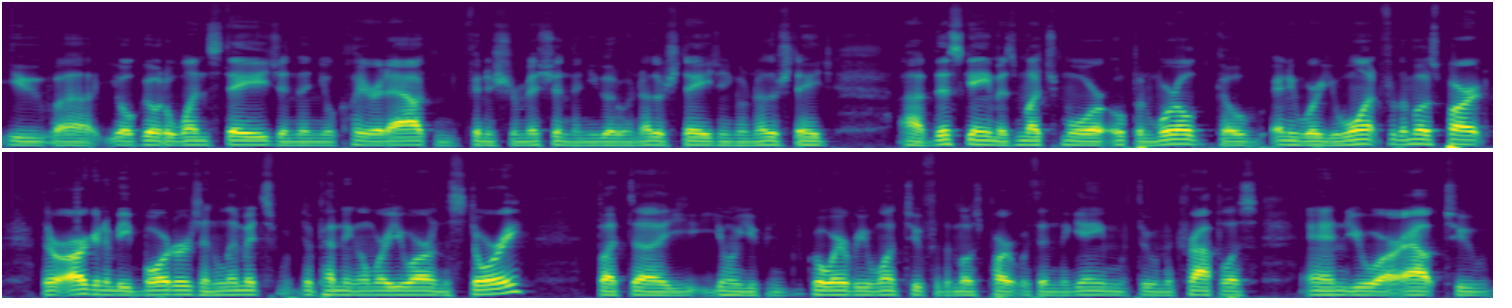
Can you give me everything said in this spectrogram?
you uh, you'll go to one stage and then you'll clear it out and finish your mission. Then you go to another stage and you go another stage. Uh, this game is much more open world. Go anywhere you want for the most part. There are going to be borders and limits depending on where you are in the story but uh, you, you, know you can go wherever you want to for the most part within the game through Metropolis, and you are out to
